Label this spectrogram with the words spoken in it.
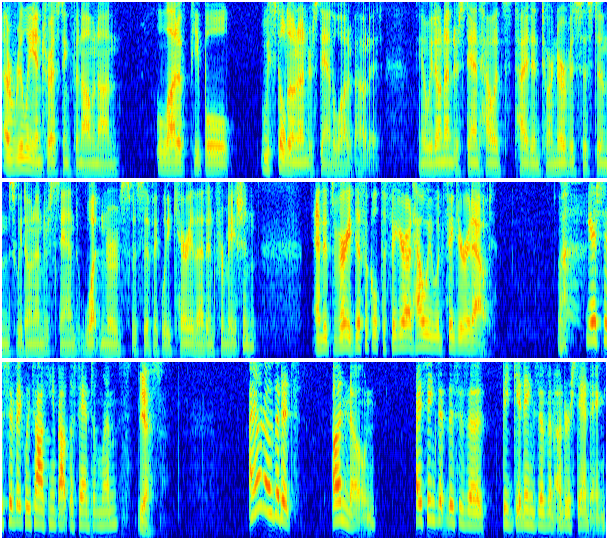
a really interesting phenomenon. A lot of people, we still don't understand a lot about it. You know, we don't understand how it's tied into our nervous systems. We don't understand what nerves specifically carry that information. And it's very difficult to figure out how we would figure it out. You're specifically talking about the phantom limbs? Yes. I don't know that it's unknown. I think that this is a beginnings of an understanding.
